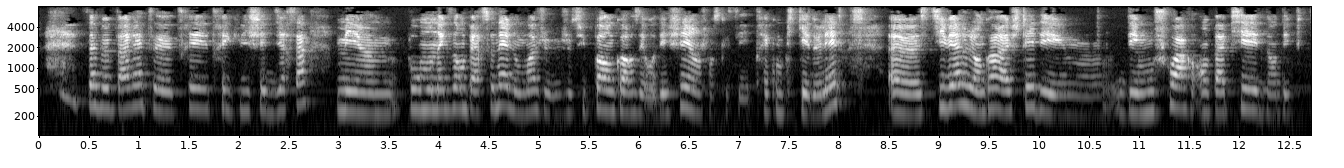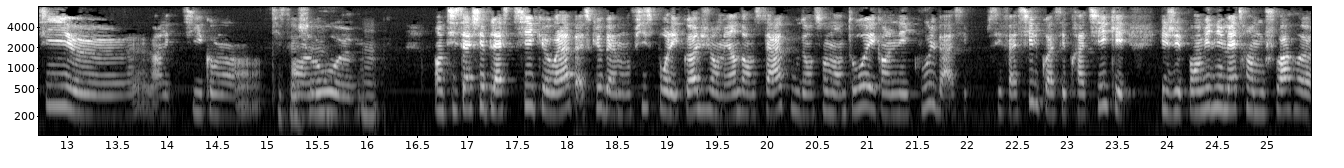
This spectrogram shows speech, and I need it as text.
ça peut paraître euh, très, très cliché de dire ça, mais euh, pour mon exemple personnel, où moi je ne suis pas encore zéro déchet, hein, je pense que c'est très compliqué de l'être, euh, cet hiver j'ai encore acheté des, des mouchoirs en papier dans des petits, les petits, comment, en lot, mm un petit sachet plastique, euh, voilà, parce que ben, mon fils pour l'école, je lui en mets un dans le sac ou dans son manteau et quand le nez coule, bah, c'est facile, quoi, c'est pratique et, et j'ai pas envie de lui mettre un mouchoir euh,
